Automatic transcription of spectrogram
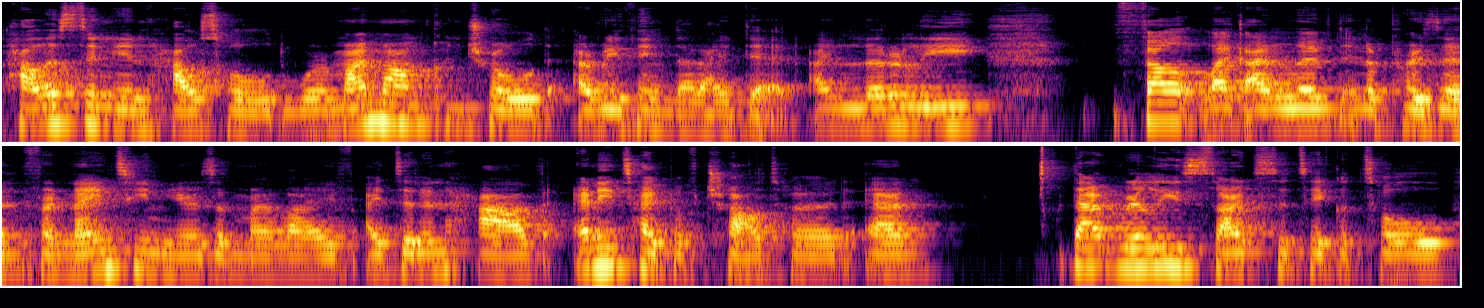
Palestinian household where my mom controlled everything that I did. I literally felt like I lived in a prison for 19 years of my life. I didn't have any type of childhood and that really starts to take a toll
